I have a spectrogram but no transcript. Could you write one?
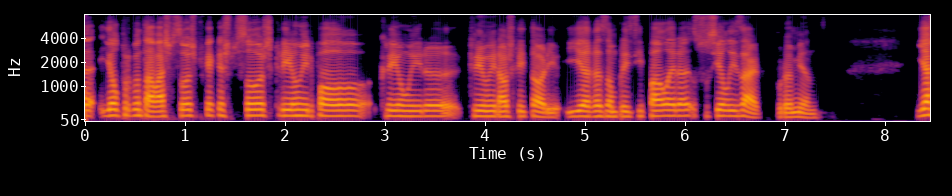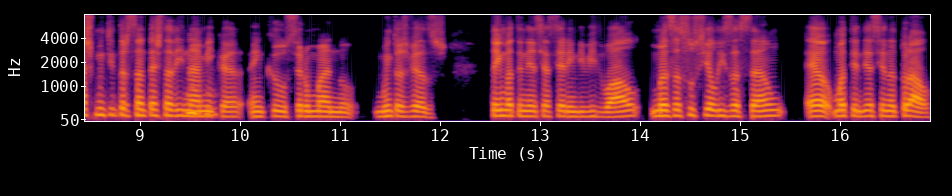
uh, ele perguntava às pessoas porque é que as pessoas queriam ir, para o, queriam, ir, uh, queriam ir ao escritório. E a razão principal era socializar, puramente. E acho muito interessante esta uhum. dinâmica uhum. em que o ser humano muitas vezes tem uma tendência a ser individual, mas a socialização é uma tendência natural.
